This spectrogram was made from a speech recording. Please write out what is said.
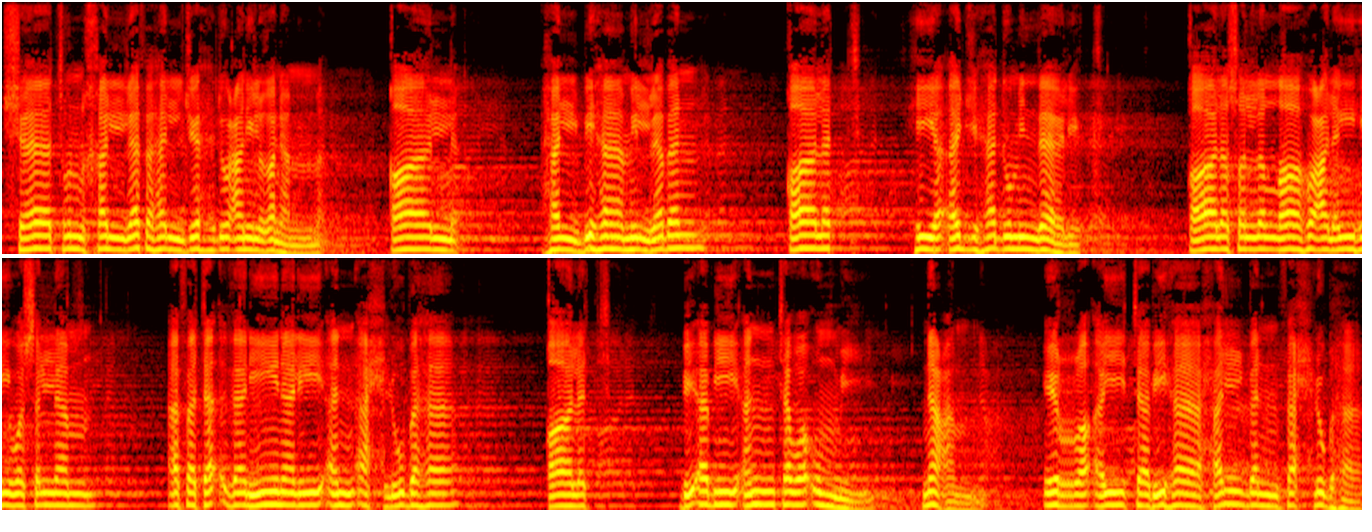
شاة خلفها الجهد عن الغنم. قال هل بها من لبن؟ قالت هي أجهد من ذلك. قال صلى الله عليه وسلم أفتأذنين لي أن أحلبها؟ قالت بأبي أنت وأمي. نعم. إن رأيت بها حلبا فاحلبها.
